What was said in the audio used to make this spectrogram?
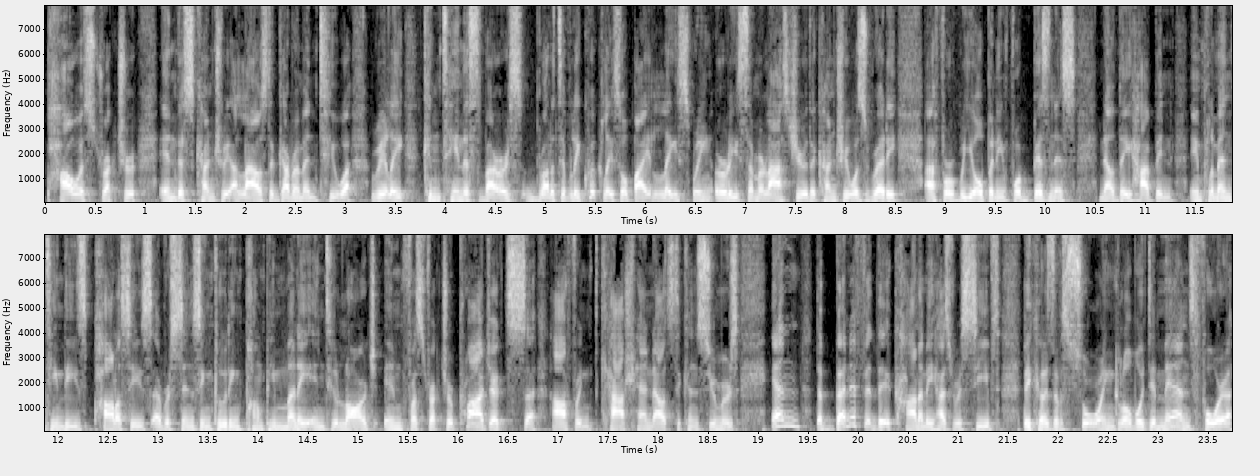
power structure in this country allows the government to uh, really contain this virus relatively quickly. So by late spring, early summer last year, the country was ready uh, for reopening for business. Now they have been implementing these policies ever since, including pumping money into large infrastructure projects, uh, offering cash handouts to consumers, and the benefit the economy has received because of soaring global demands for uh,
